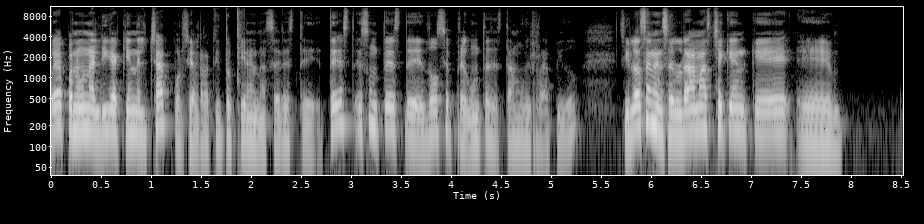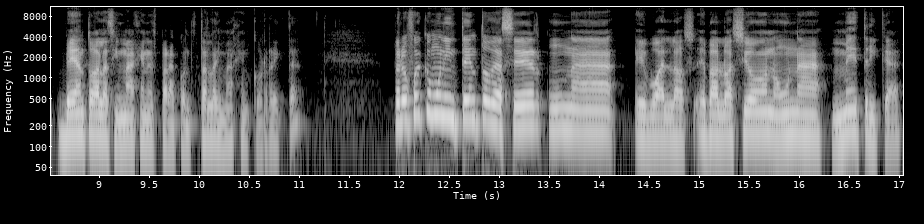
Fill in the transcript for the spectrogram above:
Voy a poner una liga aquí en el chat por si al ratito quieren hacer este test. Es un test de 12 preguntas, está muy rápido. Si lo hacen en celular, más chequen que eh, vean todas las imágenes para contestar la imagen correcta. Pero fue como un intento de hacer una evaluación o una métrica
